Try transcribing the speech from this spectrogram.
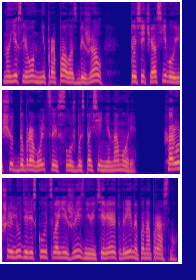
Но если он не пропал, а сбежал, то сейчас его ищут добровольцы из службы спасения на море. Хорошие люди рискуют своей жизнью и теряют время понапрасну.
